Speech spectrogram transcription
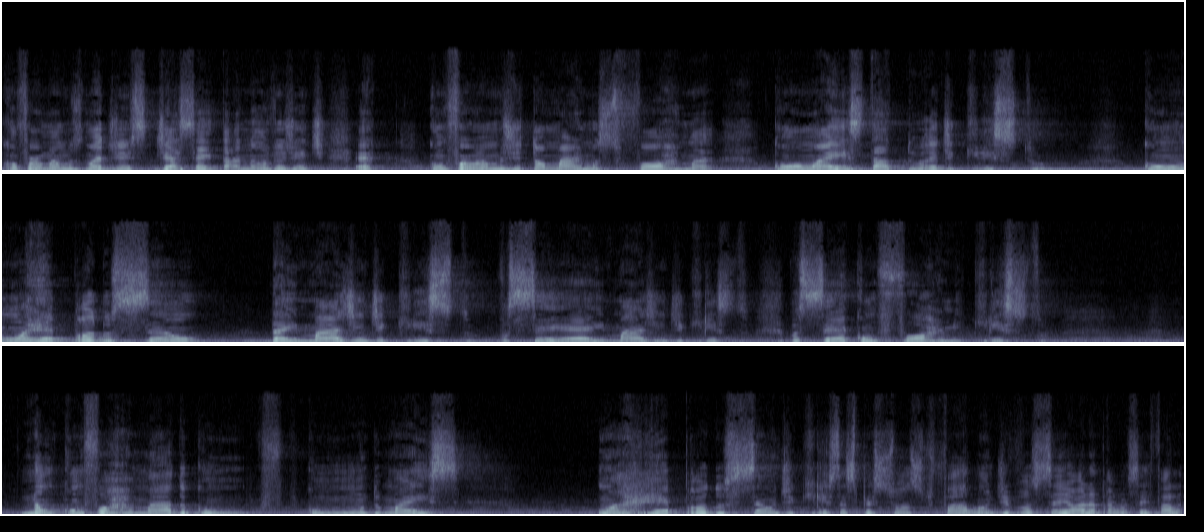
conformamos não é de, de aceitar não, viu gente? É conformamos de tomarmos forma com a estatura de Cristo, com uma reprodução da imagem de Cristo. Você é a imagem de Cristo, você é conforme Cristo, não conformado com, com o mundo, mas uma reprodução de Cristo. As pessoas falam de você, olham para você e falam:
